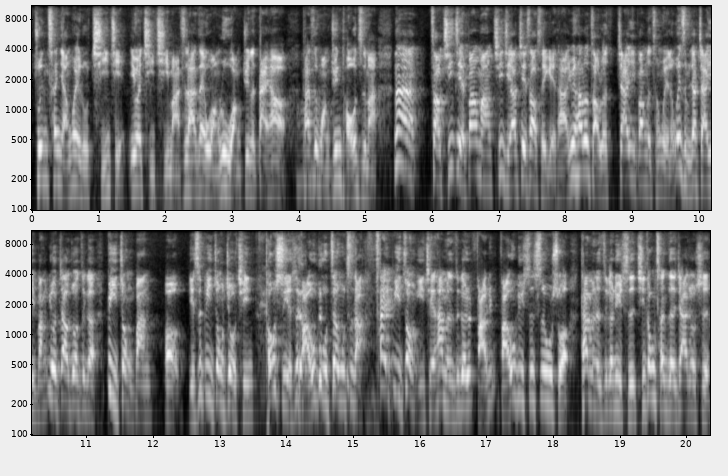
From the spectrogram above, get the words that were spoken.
尊称杨慧茹琪姐，因为琪琪嘛是他在网络网军的代号，他是网军头子嘛。那找琪姐帮忙，琪姐要介绍谁给他？因为他都找了嘉义帮的陈伟仁，为什么叫嘉义帮？又叫做这个必仲帮哦，也是必仲旧亲，同时也是法务部政务次长蔡必仲以前他们的这个法律法务律师。事务所他们的这个律师，其中陈泽嘉就是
